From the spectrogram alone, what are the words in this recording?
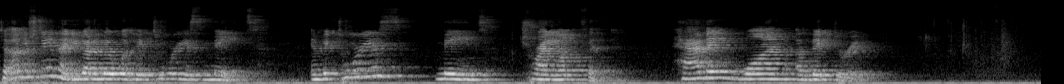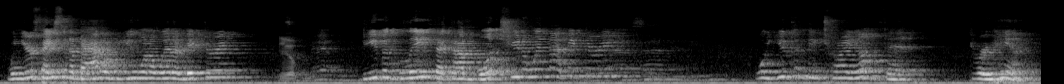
to understand that, you got to know what victorious means. And victorious means triumphant, having won a victory. When you're facing a battle, do you want to win a victory? Yep. Do you believe that God wants you to win that victory? Well, you can be triumphant through Him.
